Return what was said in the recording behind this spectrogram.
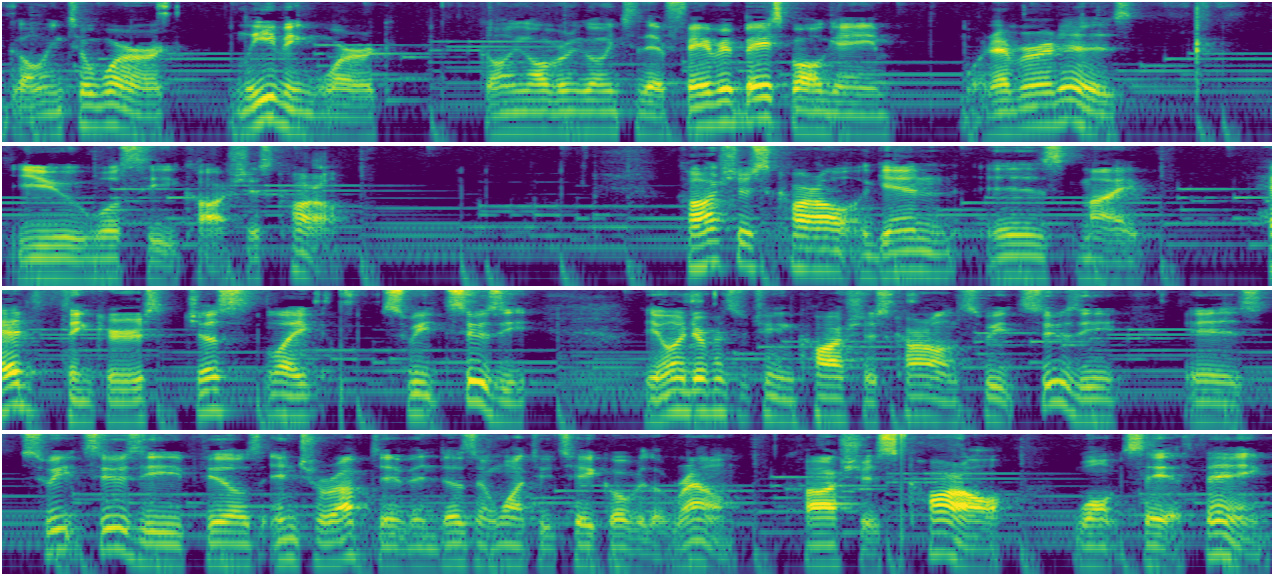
going to work, leaving work, going over and going to their favorite baseball game, whatever it is, you will see Cautious Carl. Cautious Carl, again, is my head thinkers, just like Sweet Susie. The only difference between Cautious Carl and Sweet Susie is Sweet Susie feels interruptive and doesn't want to take over the realm. Cautious Carl won't say a thing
